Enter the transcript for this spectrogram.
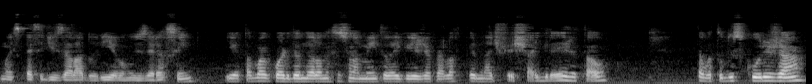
uma espécie de zeladoria, vamos dizer assim. E eu estava aguardando ela no estacionamento da igreja para ela terminar de fechar a igreja e tal. Tava tudo escuro já.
